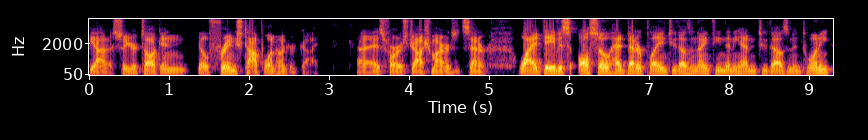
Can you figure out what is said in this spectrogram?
Biadasz. So you're talking, you know, fringe top 100 guy uh, as far as Josh Myers at center. Wyatt Davis also had better play in 2019 than he had in 2020.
